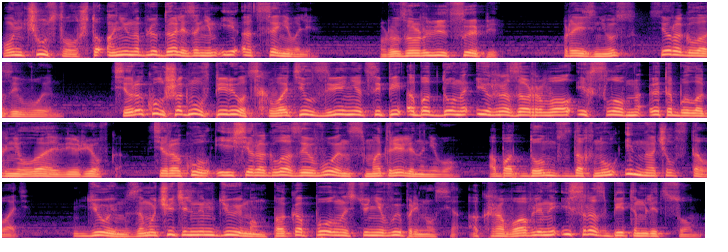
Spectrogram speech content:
Он чувствовал, что они наблюдали за ним и оценивали. «Разорви цепи», – произнес сероглазый воин. Сиракул шагнул вперед, схватил звенья цепи Абаддона и разорвал их, словно это была гнилая веревка. Сиракул и сероглазый воин смотрели на него. Абаддон вздохнул и начал вставать. Дюйм за мучительным дюймом, пока полностью не выпрямился, окровавленный и с разбитым лицом.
